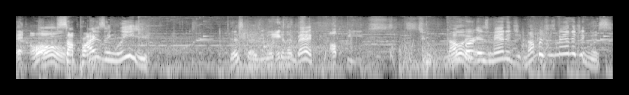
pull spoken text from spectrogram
Eh, Oh, Oh. surprisingly, this guy's making it back. Too Number good. is managing. Numbers is managing this.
